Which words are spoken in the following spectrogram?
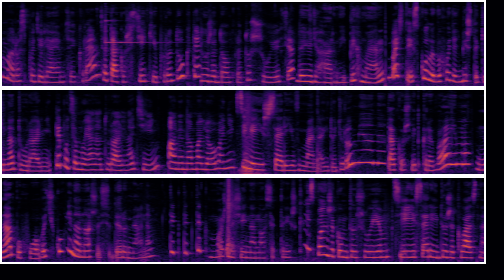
Ми розподіляємо цей крем. Це також стійкі продукти, дуже добре тушуються, дають гарний пігмент. Бачите, і скули виходять більш такі натуральні. Типу, це моя натуральна тінь, а не намальовані. Цієї ж серії в мене йдуть рум'яна. Також відкриваємо на пуховочку і наношу сюди рум'яна. Тик-тик-тик, можна ще й на носик трішки. І спонжиком тушуємо. Цієї серії дуже класна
